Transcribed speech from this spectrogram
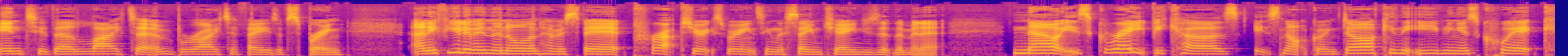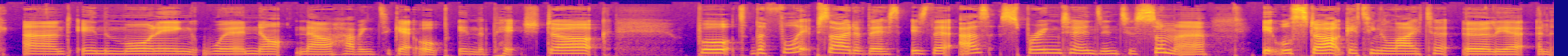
into the lighter and brighter phase of spring. And if you live in the Northern Hemisphere, perhaps you're experiencing the same changes at the minute. Now, it's great because it's not going dark in the evening as quick, and in the morning, we're not now having to get up in the pitch dark. But the flip side of this is that as spring turns into summer, it will start getting lighter earlier and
